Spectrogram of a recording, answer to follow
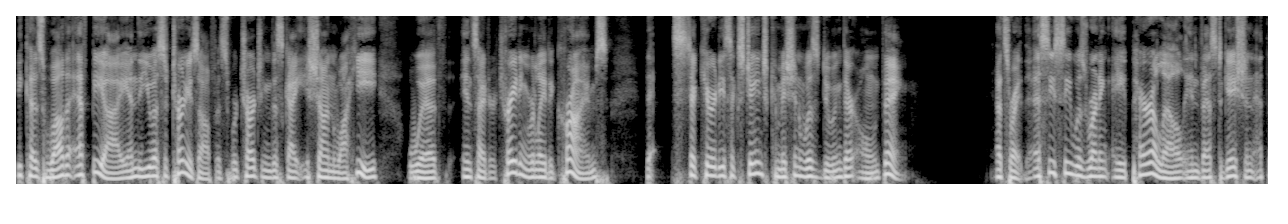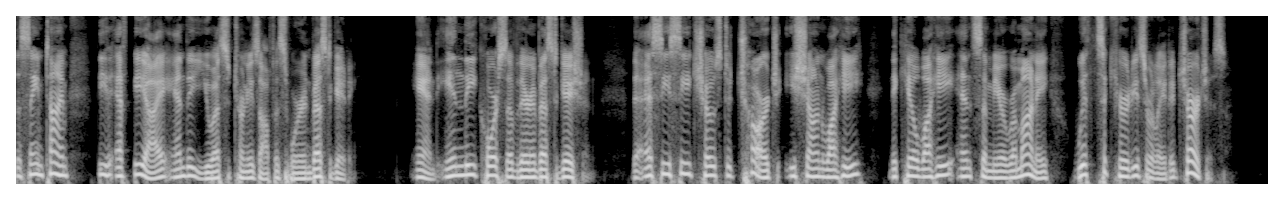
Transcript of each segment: Because while the FBI and the U.S. Attorney's Office were charging this guy Ishan Wahi with insider trading related crimes, the Securities Exchange Commission was doing their own thing. That's right, the SEC was running a parallel investigation at the same time the FBI and the U.S. Attorney's Office were investigating. And in the course of their investigation, the SEC chose to charge Ishan Wahi, Nikhil Wahi, and Sameer Ramani with securities related charges.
